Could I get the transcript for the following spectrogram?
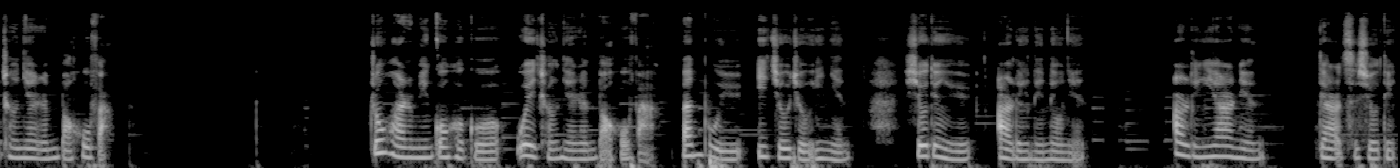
成年人保护法》。中华人民共和国未成年人保护法颁布于一九九一年，修订于二零零六年，二零一二年第二次修订。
